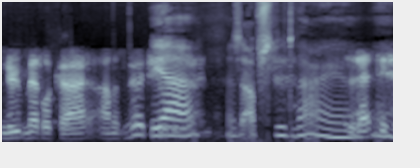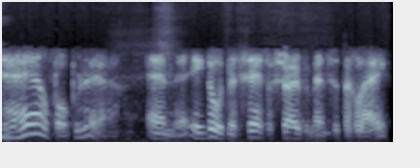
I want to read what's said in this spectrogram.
nu met elkaar aan het Ja, zijn. dat is absoluut waar. ja. Dus het is Ja. heel populair. En eh, ik doe het met zes of zeven mensen tegelijk.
